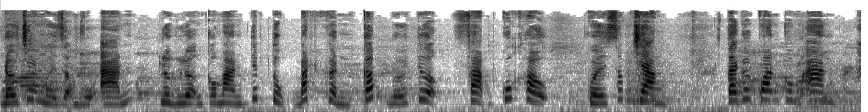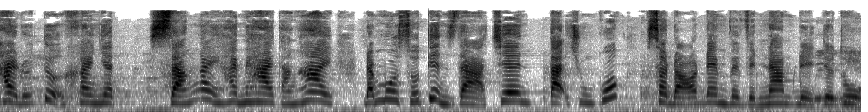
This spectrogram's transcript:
Đấu tranh mở rộng vụ án, lực lượng công an tiếp tục bắt khẩn cấp đối tượng Phạm Quốc Hậu, quê Sóc Trăng. Tại cơ quan công an, hai đối tượng khai nhận sáng ngày 22 tháng 2 đã mua số tiền giả trên tại Trung Quốc, sau đó đem về Việt Nam để tiêu thụ.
